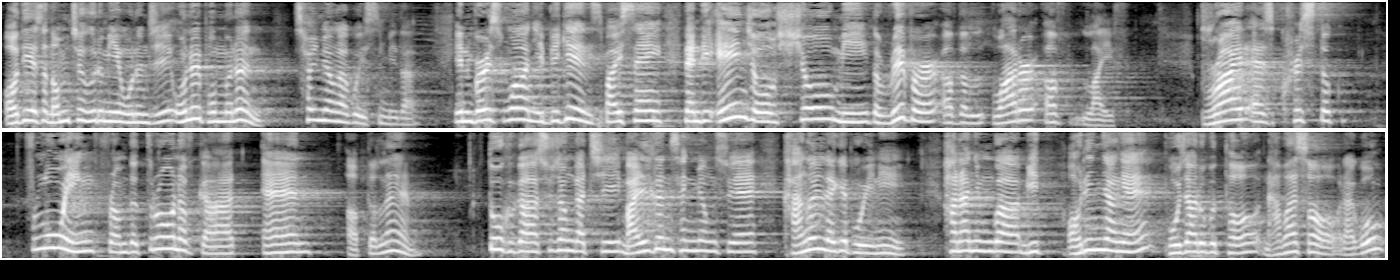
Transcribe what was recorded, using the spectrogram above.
어디에서 넘쳐 흐름이 오는지 오늘 본문은 설명하고 있습니다. In verse 1, it begins by saying, Then the angel showed me the river of the water of life, bright as crystal, flowing from the throne of God and of the Lamb. 또 그가 수정같이 맑은 생명수의 강을 내게 보이니 하나님과 및 어린 양의 보좌로부터 나와서라고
